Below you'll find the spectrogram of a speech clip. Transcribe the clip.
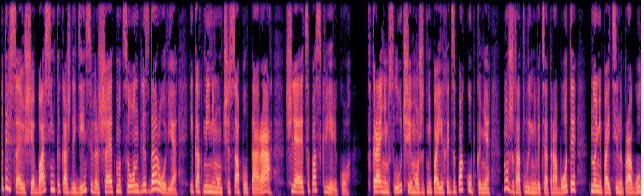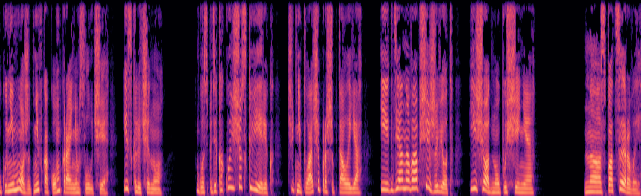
потрясающая Басенька каждый день совершает мацион для здоровья и как минимум часа полтора шляется по скверику. В крайнем случае может не поехать за покупками, может отлынивать от работы, но не пойти на прогулку не может ни в каком крайнем случае. Исключено. Господи, какой еще скверик? Чуть не плача прошептала я. «И где она вообще живет? Еще одно упущение». «На Спацеровой.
